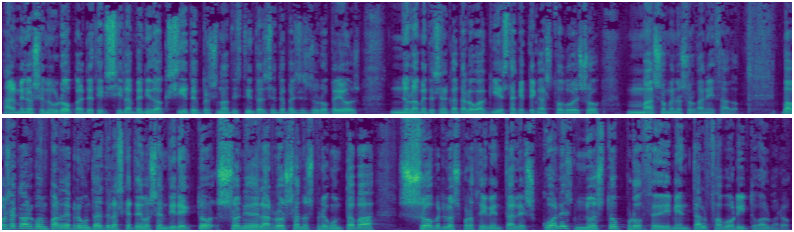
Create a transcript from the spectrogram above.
al menos en Europa. Es decir, si la han vendido a siete personas distintas en siete países europeos, no la metes en el catálogo aquí hasta que tengas todo eso más o menos organizado. Vamos a acabar con un par de preguntas de las que tenemos en directo. Sonia de la Rosa nos preguntaba sobre los procedimentales. ¿Cuál es nuestro procedimental favorito, Álvaro.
